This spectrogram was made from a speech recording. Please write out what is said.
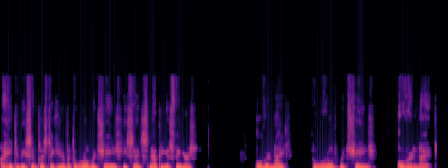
I hate to be simplistic here, but the world would change, he said, snapping his fingers. Overnight, the world would change overnight.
